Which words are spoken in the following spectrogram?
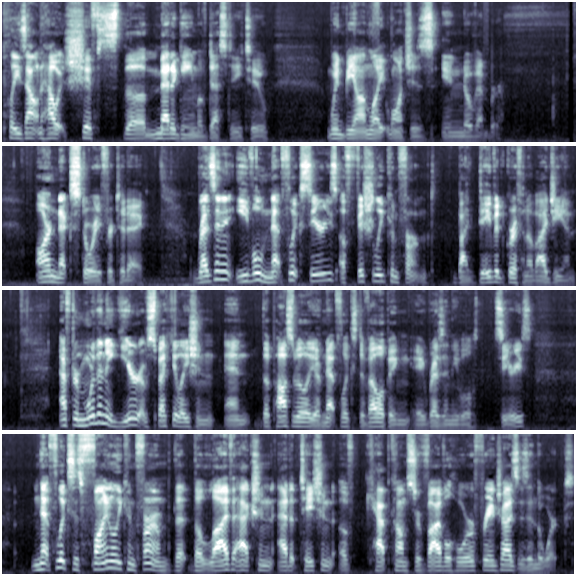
plays out and how it shifts the metagame of Destiny 2 when Beyond Light launches in November. Our next story for today Resident Evil Netflix series officially confirmed by David Griffin of IGN. After more than a year of speculation and the possibility of Netflix developing a Resident Evil series, Netflix has finally confirmed that the live action adaptation of Capcom's survival horror franchise is in the works.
